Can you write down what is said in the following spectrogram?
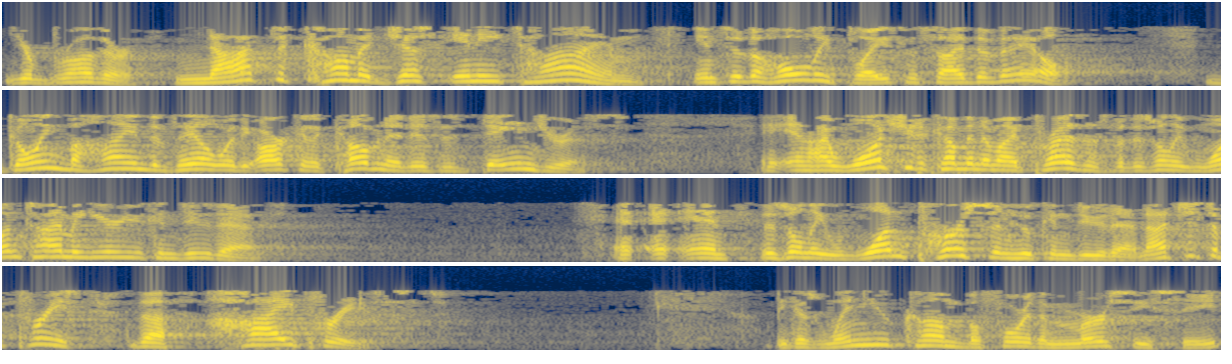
your brother, not to come at just any time into the holy place inside the veil. Going behind the veil where the Ark of the Covenant is is dangerous. And I want you to come into my presence, but there's only one time a year you can do that. And, and, and, there's only one person who can do that, not just a priest, the high priest. Because when you come before the mercy seat,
